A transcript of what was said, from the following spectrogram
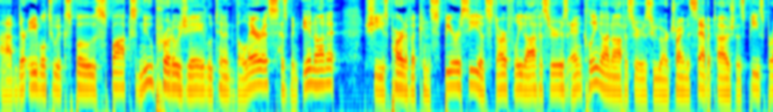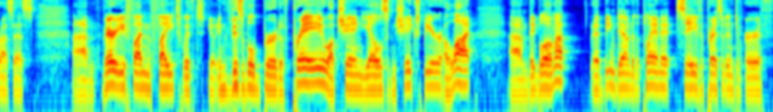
Um, they're able to expose Spock's new protege, Lieutenant Valeris, has been in on it. She's part of a conspiracy of Starfleet officers and Klingon officers who are trying to sabotage this peace process. Um, very fun fight with you know, invisible bird of prey while Chang yells in Shakespeare a lot. Um, they blow him up, they beam down to the planet, save the president of Earth.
